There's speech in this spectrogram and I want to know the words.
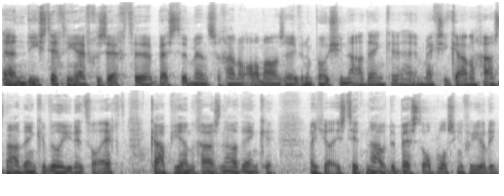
En die stichting heeft gezegd, eh, beste mensen gaan nou allemaal eens even een poosje nadenken. Hè. Mexicanen gaan eens nadenken, wil je dit wel echt? KPN gaan eens nadenken, weet je wel, is dit nou de beste oplossing voor jullie?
